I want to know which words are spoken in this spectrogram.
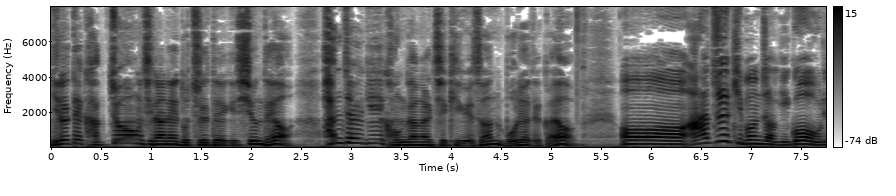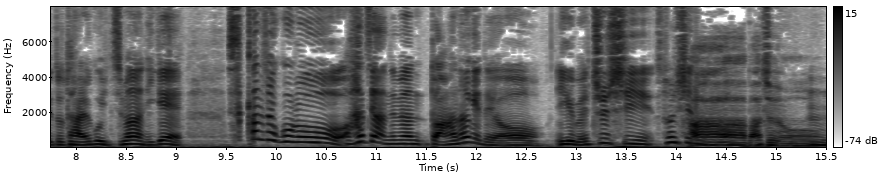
이럴 때 각종 질환에 노출되기 쉬운데요. 환절기 건강을 지키기 위해선 뭘 해야 될까요? 어, 아주 기본적이고, 우리도 다 알고 있지만, 이게 습관적으로 하지 않으면 또 안 하게 돼요. 이게 외출 시 손 씻는 아 거. 맞아요. 음.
